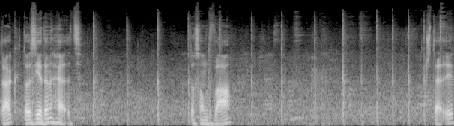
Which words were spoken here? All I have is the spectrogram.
Tak? To jest 1 Hz. To są dwa, cztery.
